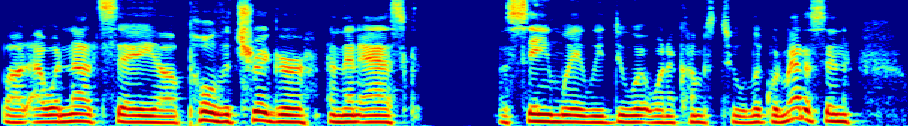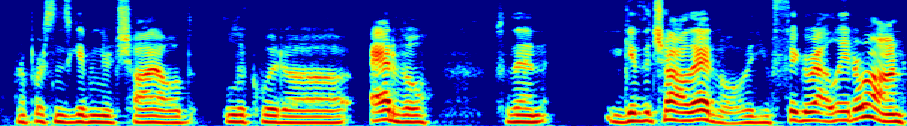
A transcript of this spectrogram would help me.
But I would not say uh, pull the trigger and then ask the same way we do it when it comes to liquid medicine. When a person's giving your child liquid uh, Advil, so then you give the child Advil, and you figure out later on,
